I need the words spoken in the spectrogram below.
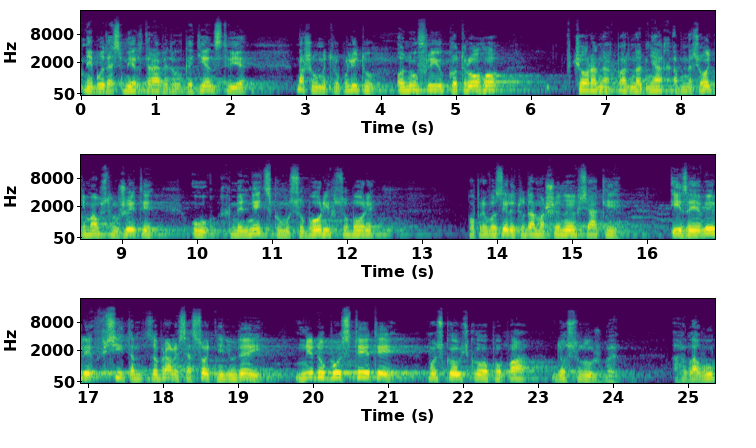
не буде смір, здраві, долгоденствіє, нашому митрополіту Онуфрію, котрого вчора на на днях, або на сьогодні мав служити у Хмельницькому соборі, в соборі, попривозили туди машини всякі і заявили, всі там зібралися сотні людей, не допустити московського попа до служби. Главу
